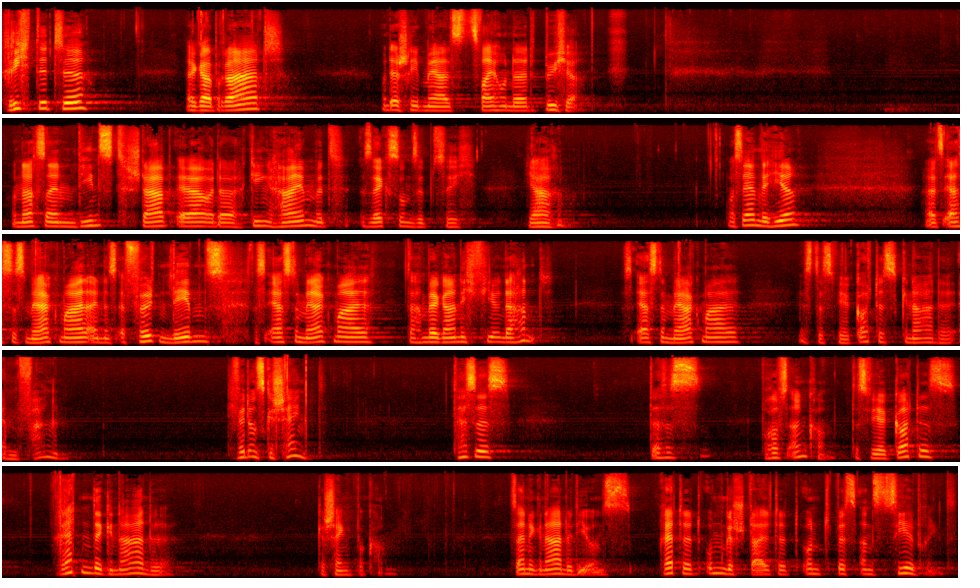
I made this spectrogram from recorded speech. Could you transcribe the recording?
richtete, er gab Rat und er schrieb mehr als 200 Bücher. Und nach seinem Dienst starb er oder ging heim mit 76 Jahren. Was lernen wir hier? Als erstes Merkmal eines erfüllten Lebens, das erste Merkmal, da haben wir gar nicht viel in der Hand. Das erste Merkmal ist, dass wir Gottes Gnade empfangen. Die wird uns geschenkt. Das ist, das ist worauf es ankommt, dass wir Gottes rettende Gnade geschenkt bekommen. Seine Gnade, die uns rettet, umgestaltet und bis ans Ziel bringt.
